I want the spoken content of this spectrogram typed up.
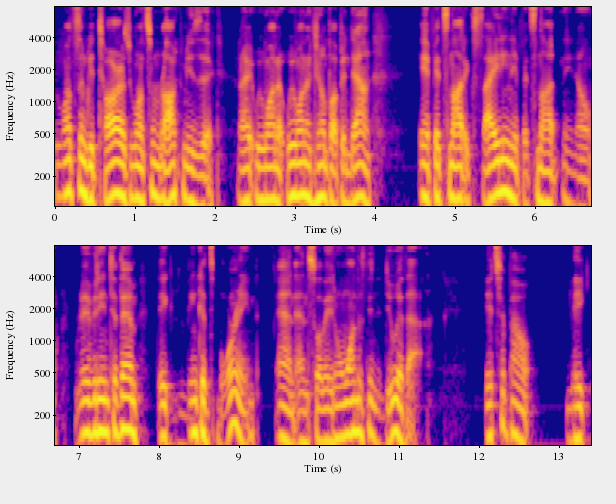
We want some guitars. We want some rock music, right? We want to we want to jump up and down. If it's not exciting, if it's not you know riveting to them, they mm-hmm. think it's boring, and and so they don't want anything to do with that. It's about make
